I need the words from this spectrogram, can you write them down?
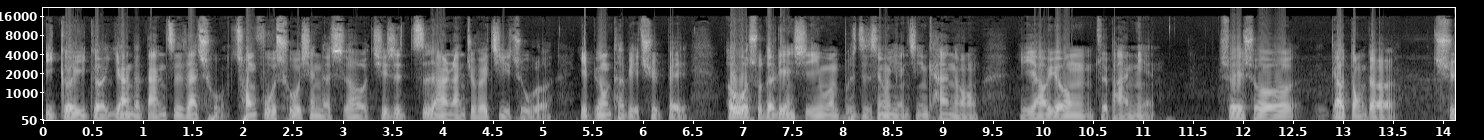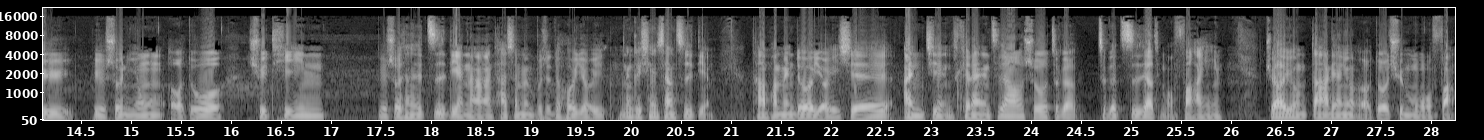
一个一个一样的单字在出重复出现的时候，其实自然而然就会记住了，也不用特别去背。而我说的练习英文，不是只是用眼睛看哦。也要用嘴巴念，所以说要懂得去，比如说你用耳朵去听，比如说像是字典啊，它上面不是都会有一那个线上字典，它旁边都会有一些按键，可以让你知道说这个这个字要怎么发音，就要用大量用耳朵去模仿，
